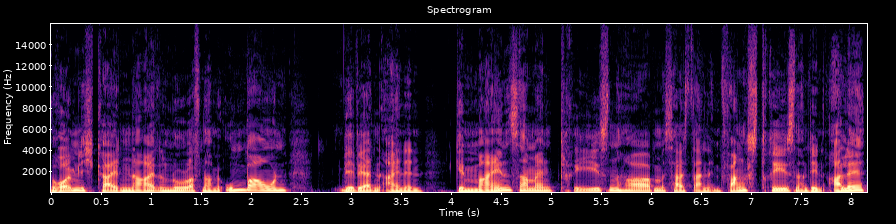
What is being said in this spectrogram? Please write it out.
Räumlichkeiten nahe der Notaufnahme umbauen, wir werden einen gemeinsamen Tresen haben, das heißt einen Empfangstresen, an den alle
